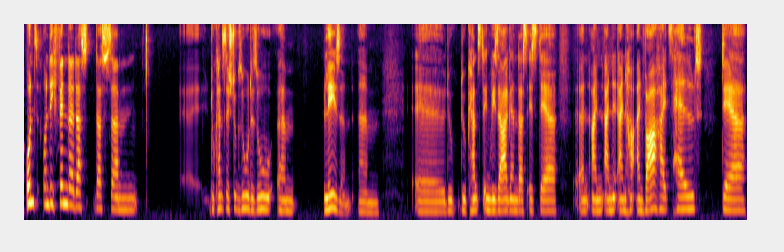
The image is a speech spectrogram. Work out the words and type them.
Und, und ich finde, dass, dass ähm, äh, du kannst das Stück so oder so ähm, lesen. Ähm, äh, du, du kannst irgendwie sagen, das ist der, ein, ein, ein, ein Wahrheitsheld, der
